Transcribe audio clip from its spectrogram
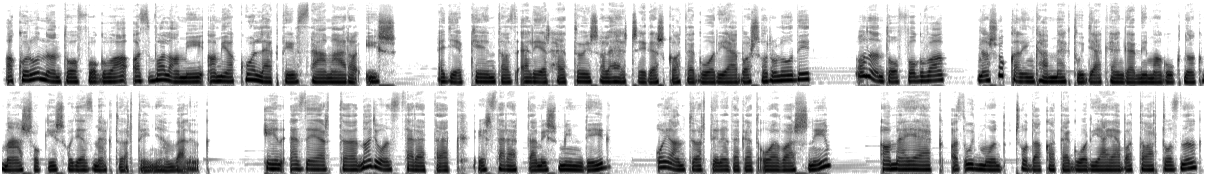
akkor onnantól fogva az valami, ami a kollektív számára is egyébként az elérhető és a lehetséges kategóriába sorolódik, onnantól fogva na sokkal inkább meg tudják engedni maguknak mások is, hogy ez megtörténjen velük. Én ezért nagyon szeretek, és szerettem is mindig olyan történeteket olvasni, amelyek az úgymond csoda kategóriájába tartoznak,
